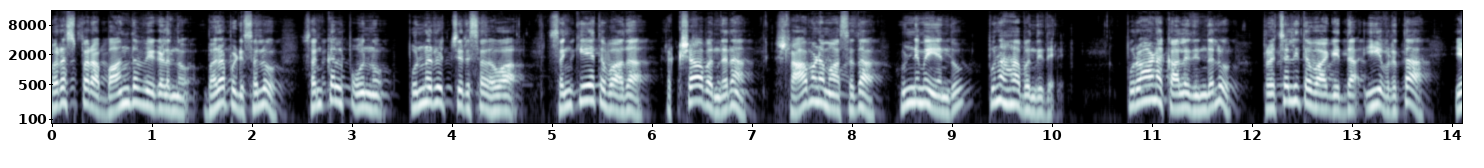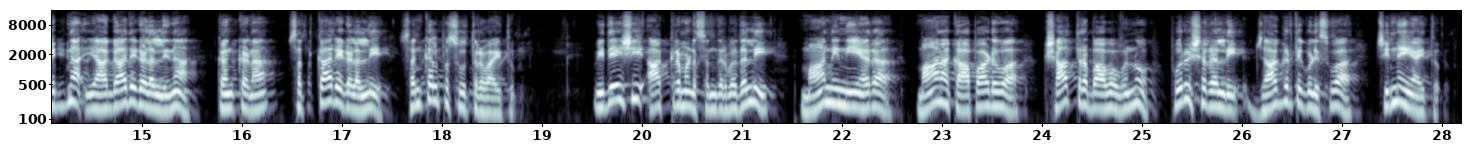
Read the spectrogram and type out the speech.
ಪರಸ್ಪರ ಬಾಂಧವ್ಯಗಳನ್ನು ಬಲಪಡಿಸಲು ಸಂಕಲ್ಪವನ್ನು ಪುನರುಚ್ಚರಿಸುವ ಸಂಕೇತವಾದ ರಕ್ಷಾಬಂಧನ ಶ್ರಾವಣ ಮಾಸದ ಹುಣ್ಣಿಮೆಯೆಂದು ಪುನಃ ಬಂದಿದೆ. ಪುರಾಣ ಕಾಲದಿಂದಲೂ ಪ್ರಚಲಿತವಾಗಿದ್ದ ಈ ವ್ರತ ಯಜ್ಞ ಯಾಗಾದಿಗಳಲ್ಲಿನ ಕಂಕಣ ಸತ್ಕಾರ್ಯಗಳಲ್ಲಿ ಸಂಕಲ್ಪ ಸೂತ್ರವಾಯಿತು. ವಿದೇಶಿ ಆಕ್ರಮಣ ಸಂದರ್ಭದಲ್ಲಿ ಮಾನಿನೀಯರ ಮಾನ ಕಾಪಾಡುವ ಕ್ಷಾತ್ರಭಾವವನ್ನು ಪುರುಷರಲ್ಲಿ ಜಾಗೃತಿಗೊಳಿಸುವ ಚಿಹ್ನೆಯಾಯಿತು.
